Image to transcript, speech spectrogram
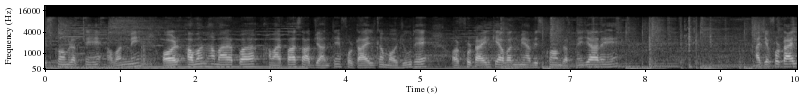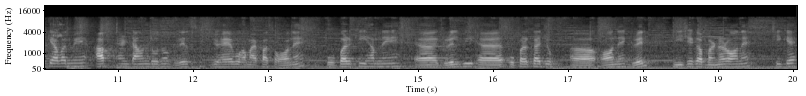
इसको हम रखते हैं अवन में और अवन हमारे पास हमारे पास आप जानते हैं फोटाइल का मौजूद है और फोटाइल के अवन में अब इसको हम रखने जा रहे हैं। अच्छा फोटाइल के अवन में अप एंड डाउन दोनों ग्रिल्स जो है वो हमारे पास ऑन है। ऊपर की हमने ग्रिल भी ऊपर का जो ऑन है ग्रिल, नीचे का बर्नर ऑन है, ठीक है?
